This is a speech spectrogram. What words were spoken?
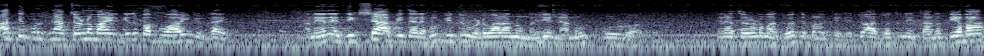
આદ્ય પુરુષના ચરણમાં એને કીધું, બાપુ, આવી ગયું, ગાય. અને એને દીક્ષા આપી ત્યારે હું કીધું, વડવાળાનું મંદિર નાનું, પૂરડું હતું. એના ચરણોમાં જ્યોત બળતી રહી. જો આ જ્યોતની સાનિધ્યમાં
